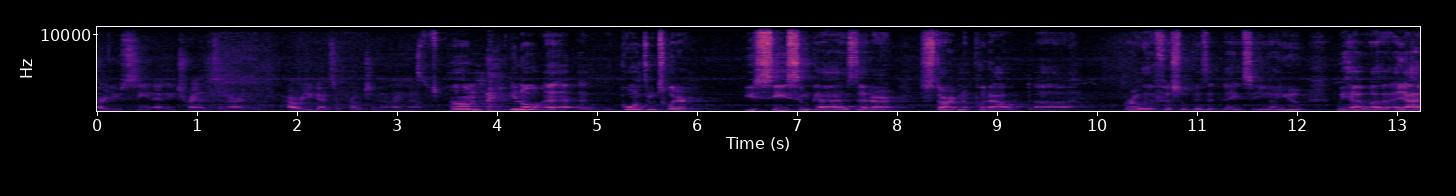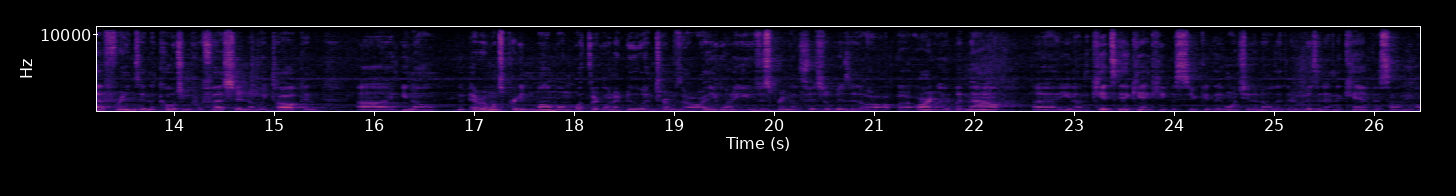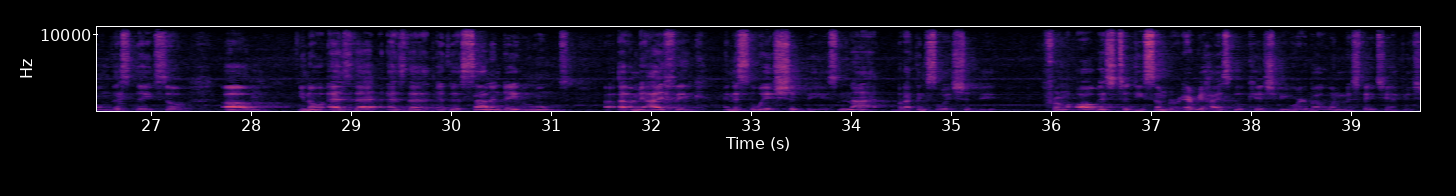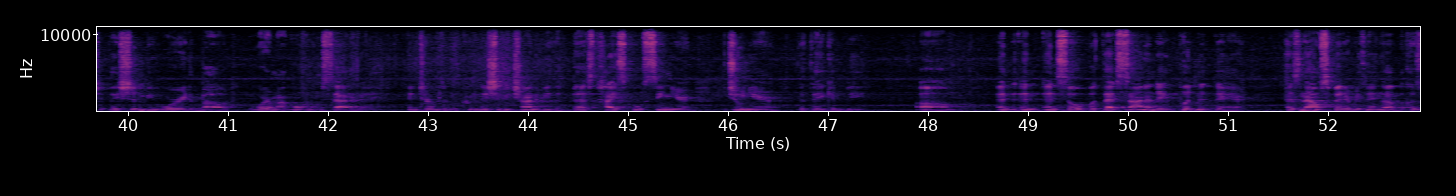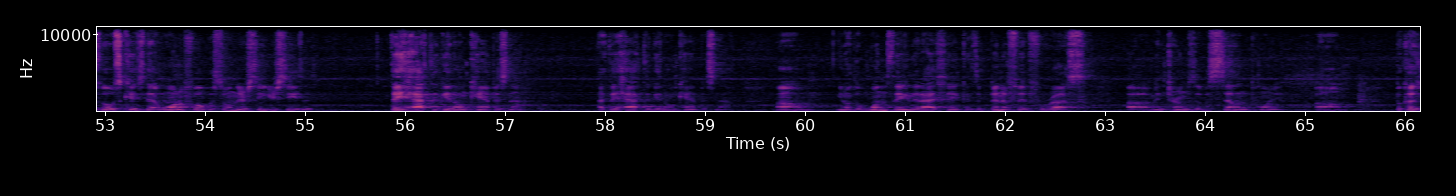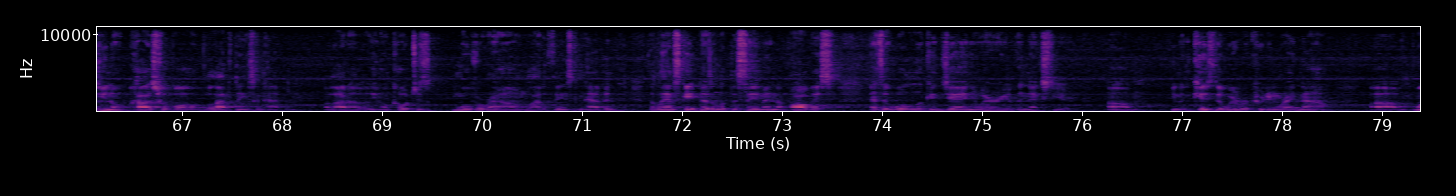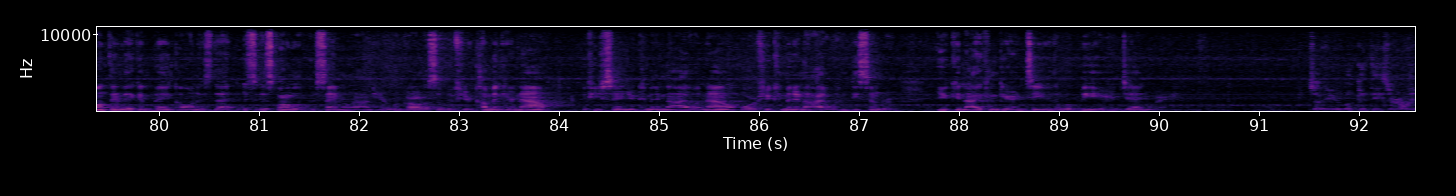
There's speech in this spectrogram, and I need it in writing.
Are you seeing any trends and are, how are you guys approaching it right now? Um, you know, uh, uh, going through Twitter, you see some guys that are starting to put out uh, early official visit dates. You know, you we have uh, I have friends in the coaching profession, and we talk, and uh, you know, everyone's pretty mum on what they're going to do in terms of are you going to use a spring official visit or, or aren't you? But now, uh, you know, the kids they can't keep a secret. They want you to know that they're visiting the campus on on this date. So, um, you know, as that as that as the signing date looms, I, I mean, I think, and this is the way it should be. It's not, but I think it's the way it should be. From August to December, every high school kid should be worried about winning the state championship. They shouldn't be worried about where am I going on Saturday in terms of recruiting. They should be trying to be the best high school senior, junior that they can be. Um, and, and, and so, but that signing day, putting it there, has now sped everything up because those kids that want to focus on their senior season, they have to get on campus now. Like they have to get on campus now. Um, you know, the one thing that I think is a benefit for us um, in terms of a selling point, um, because you know, college football, a lot of things can happen. A lot of you know, coaches move around. A lot of things can happen. The landscape doesn't look the same in August as it will look in January of the next year. Um, you know, the kids that we're recruiting right now, um, one thing they can bank on is that it's, it's going to look the same around here, regardless of if you're coming here now, if you're saying you're committing to Iowa now, or if you're committing to Iowa in December. You can, I can guarantee you that we'll be here in January. So you look at these early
